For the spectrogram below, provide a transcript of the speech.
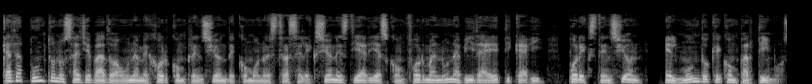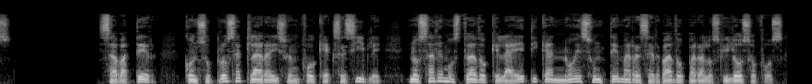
Cada punto nos ha llevado a una mejor comprensión de cómo nuestras elecciones diarias conforman una vida ética y, por extensión, el mundo que compartimos. Sabater, con su prosa clara y su enfoque accesible, nos ha demostrado que la ética no es un tema reservado para los filósofos,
